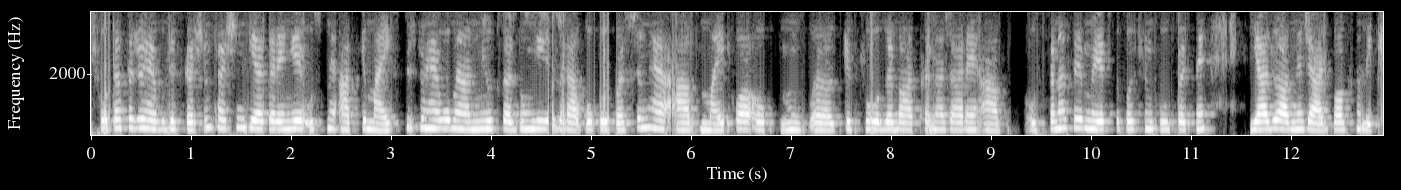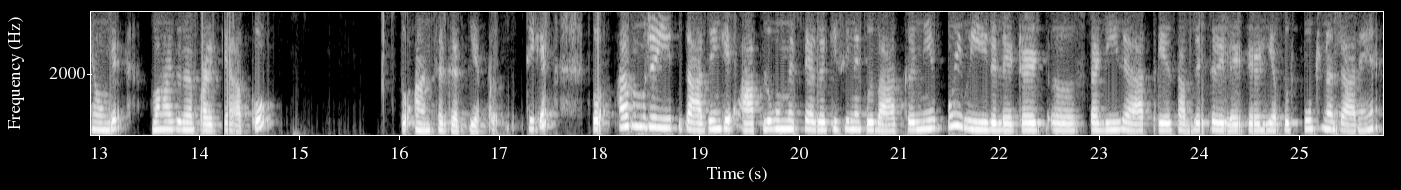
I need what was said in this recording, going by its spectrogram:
छोटा सा जो है वो डिस्कशन सेशन किया करेंगे। उसमें आपके माइक्स भी जो है वो मैं अनम्यूट कर दूँगी। अगर आपको कोई क्वेश्चन है, आप माइक के थ्रू अगर बात करना चाह रहे हैं, आप उस तरह से मेरे से क्वेश्चन पूछ सकते हैं। या जो आपने चैट बॉक्स में लिखे होंगे, वहाँ से मैं पढ़ के आपको तो आंसर कर दिया करूँ ठीक है? तो अब मुझे ये बता दें कि आप लोगों में से अगर किसी ने कोई बात करनी है, कोई भी रिलेटेड स्टडीज़ है, आपके सब्जेक्ट से रिलेटेड या कुछ पूछना चाह रहे हैं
